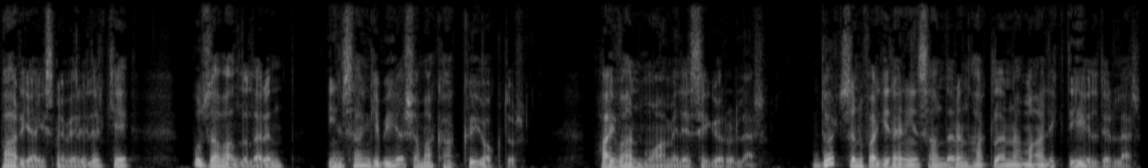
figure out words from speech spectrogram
parya ismi verilir ki bu zavallıların insan gibi yaşamak hakkı yoktur. Hayvan muamelesi görürler. Dört sınıfa giren insanların haklarına malik değildirler.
